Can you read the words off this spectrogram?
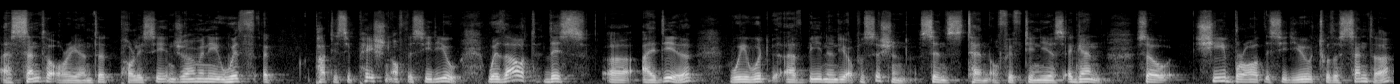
a center oriented policy in Germany with a participation of the CDU. Without this uh, idea, we would have been in the opposition since 10 or 15 years again. So she brought the CDU to the center,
